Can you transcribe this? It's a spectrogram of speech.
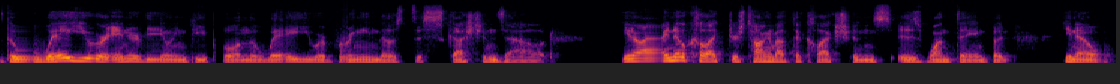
the way you were interviewing people and the way you were bringing those discussions out you know i know collectors talking about the collections is one thing but you know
